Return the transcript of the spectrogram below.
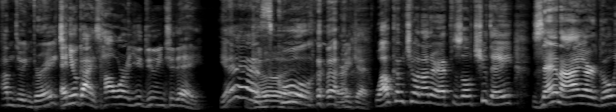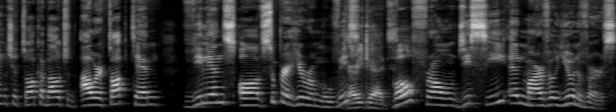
I'm doing great. And you guys, how are you doing today? It's Good. cool. Very good. Welcome to another episode. Today, Zé and I are going to talk about our top 10 villains of superhero movies. Very good. both from DC and Marvel Universe.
